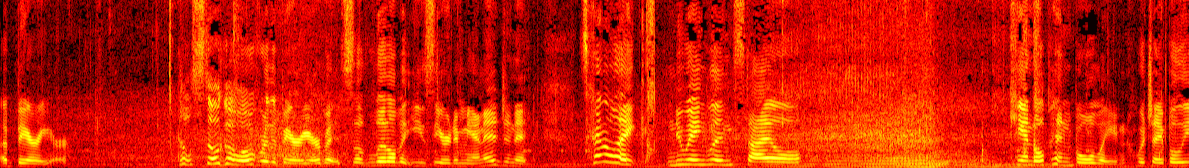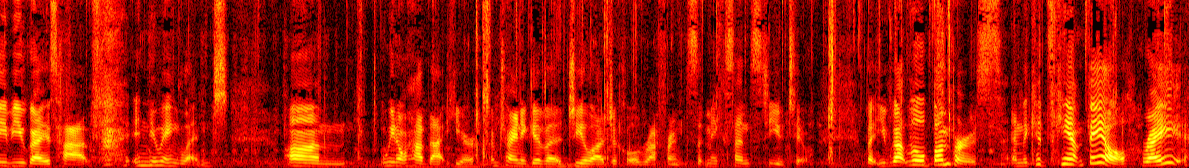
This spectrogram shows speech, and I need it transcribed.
a barrier. He'll still go over the barrier, but it's a little bit easier to manage, and it it's kind of like New England style candlepin bowling, which I believe you guys have in New England. Um, we don't have that here. I'm trying to give a geological reference that makes sense to you too. But you've got little bumpers, and the kids can't fail, right?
